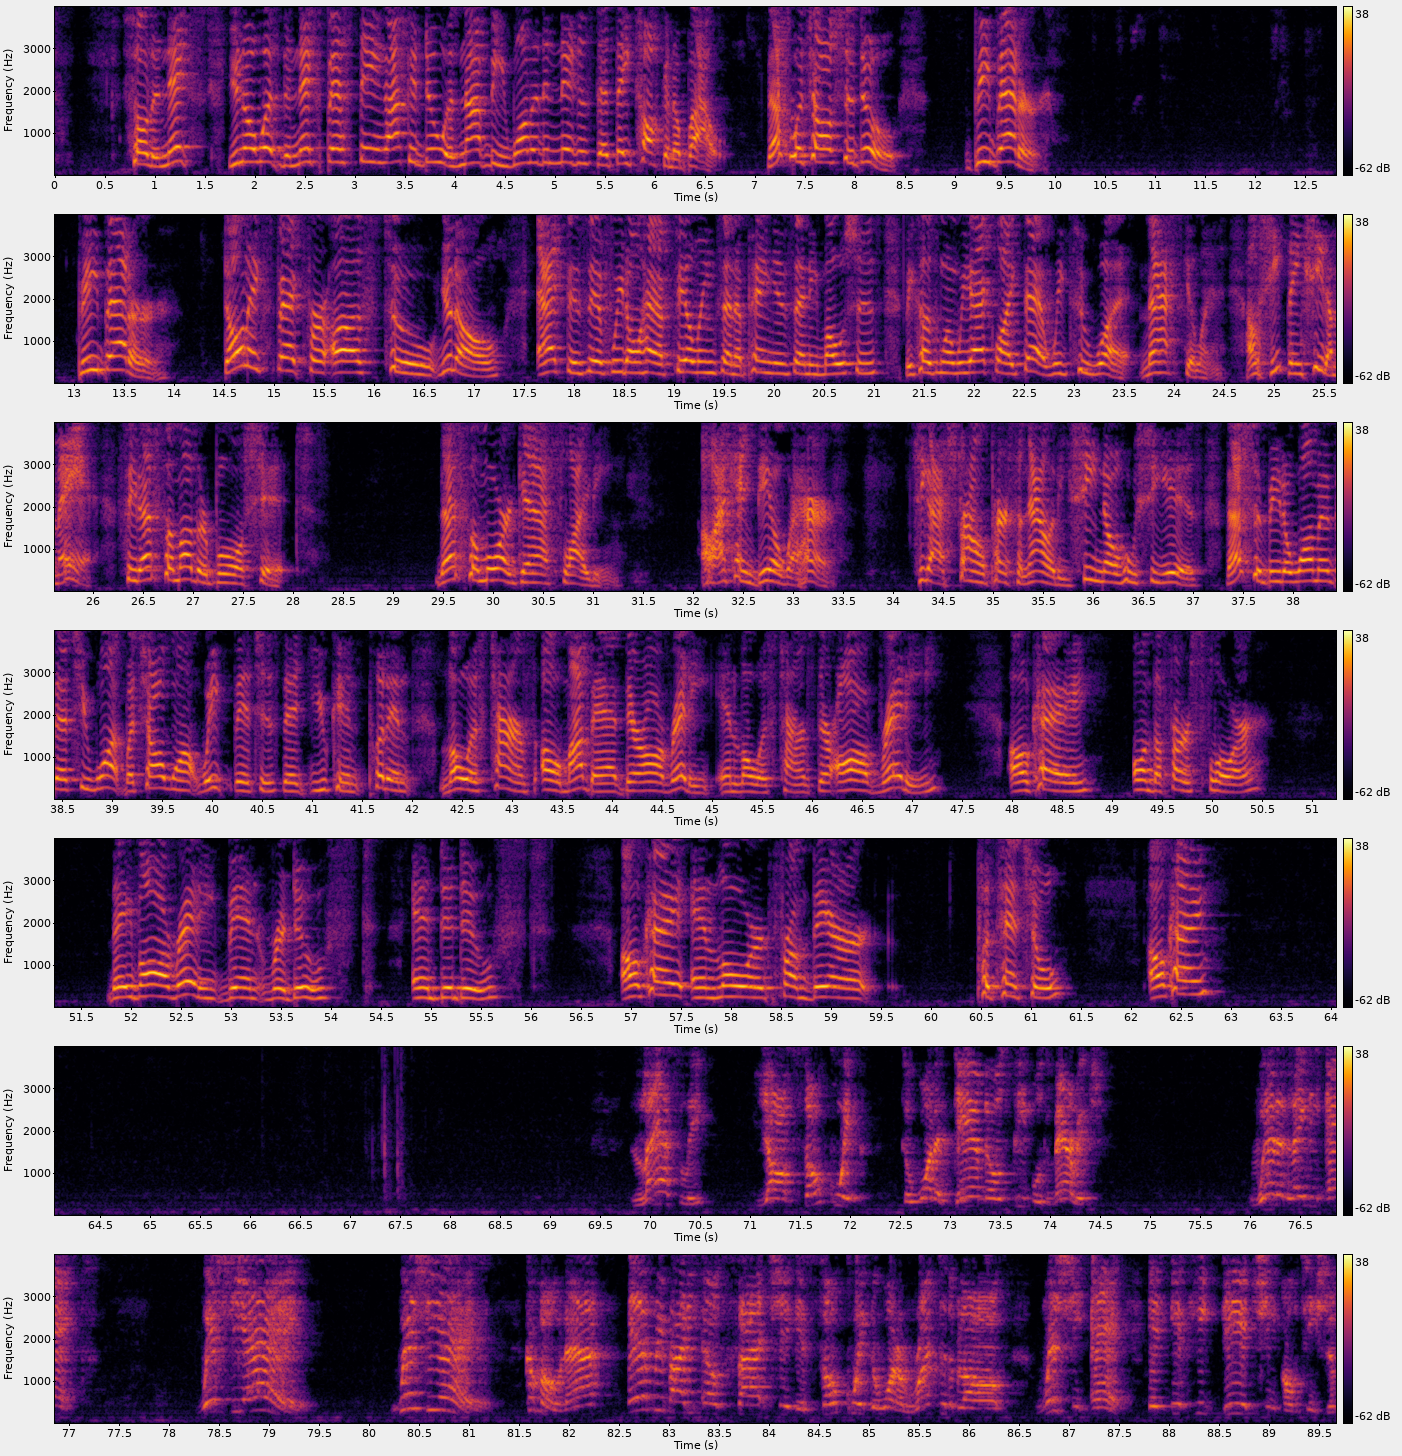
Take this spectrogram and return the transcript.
So the next, you know what? The next best thing I could do is not be one of the niggas that they talking about. That's what y'all should do. Be better. Be better. Don't expect for us to, you know, act as if we don't have feelings and opinions and emotions because when we act like that, we too what? Masculine. Oh, she thinks she the man. See, that's some other bullshit. That's some more gaslighting. Oh, I can't deal with her. She got a strong personality. She know who she is. That should be the woman that you want, but y'all want weak bitches that you can put in lowest terms. Oh, my bad. They're already in lowest terms. They're already, okay, on the first floor. They've already been reduced and deduced, okay, and lowered from their potential, okay? Lastly, y'all so quick to want to damn those people's marriage. Where the lady at? Where she at? Where she at? Come on now. Everybody else side chick is so quick to want to run to the blogs. Where she at? And if he did cheat on Tisha,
